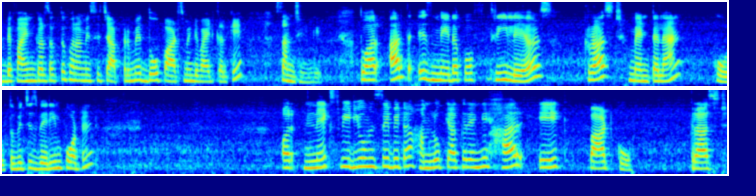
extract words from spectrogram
डिफाइन कर सकते हो। पर हम इसे चैप्टर में दो पार्ट्स में डिवाइड करके समझेंगे। तो our earth is made up of three layers crust mantle and core तो विच इज़ वेरी इंपॉर्टेंट और नेक्स्ट वीडियो में से बेटा हम लोग क्या करेंगे? हर एक पार्ट को क्रस्ट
